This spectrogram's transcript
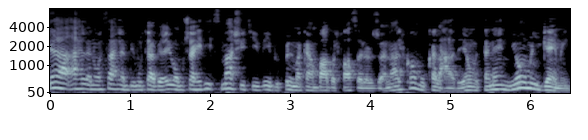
يا أهلا وسهلا بمتابعي ومشاهدي سماشي تي في بكل مكان بعد الفاصل رجعنا لكم وكالعادة يوم الاثنين يوم ال gaming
